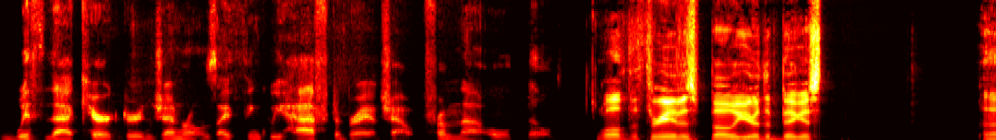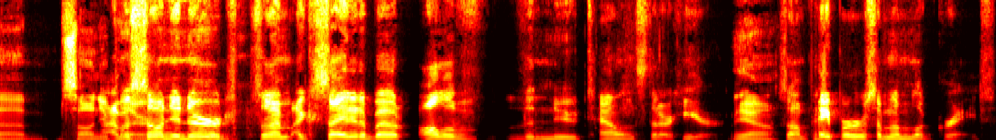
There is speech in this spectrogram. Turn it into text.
with that character in general. Is I think we have to branch out from that old build. Well, the three of us, Bo, you're the biggest uh, Sonya. I'm a Sonya nerd, so I'm excited about all of the new talents that are here. Yeah. So on paper, some of them look great.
